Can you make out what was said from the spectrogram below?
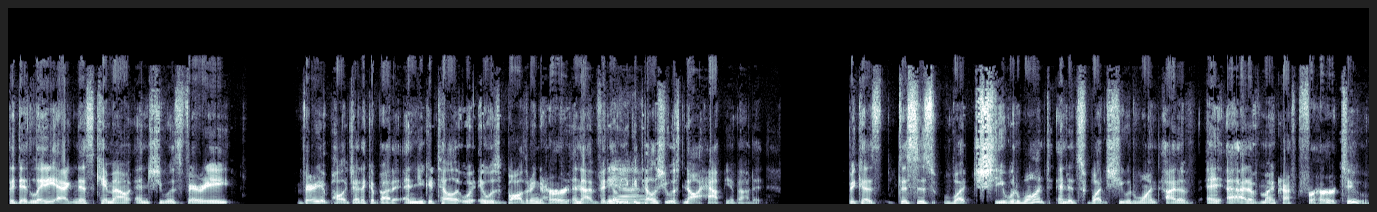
They did. Lady Agnes came out and she was very very apologetic about it. And you could tell it w- it was bothering her in that video. You could tell she was not happy about it. Because this is what she would want and it's what she would want out of a- out of Minecraft for her too.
